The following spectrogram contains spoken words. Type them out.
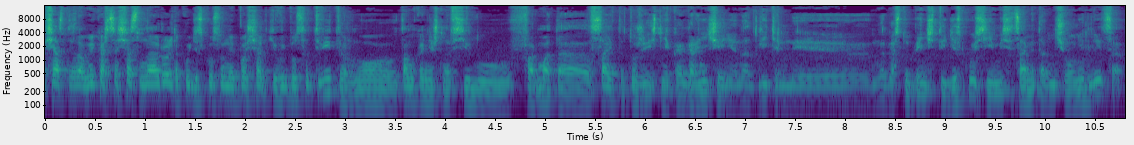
Сейчас, не знаю, мне кажется, сейчас на роль такой дискуссионной площадки выбился Твиттер, но там, конечно, в силу формата сайта тоже есть некое ограничение на длительные многоступенчатые дискуссии, месяцами там ничего не длится.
